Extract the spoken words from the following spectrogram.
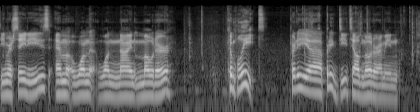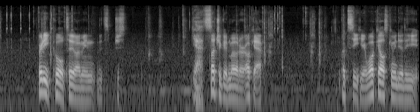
the Mercedes M119 motor complete. Pretty, uh, pretty detailed motor. I mean, pretty cool too. I mean, it's just, yeah, it's such a good motor. Okay. Let's see here. What else can we do? The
